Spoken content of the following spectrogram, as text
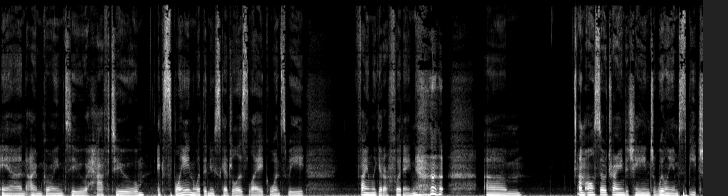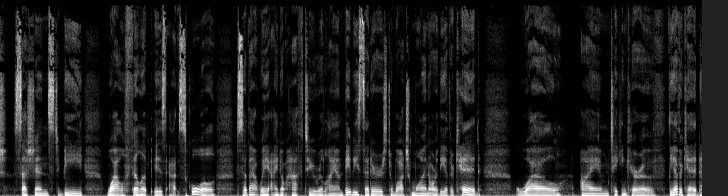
and I'm going to have to explain what the new schedule is like once we finally get our footing. um, I'm also trying to change William's speech sessions to be while Philip is at school, so that way I don't have to rely on babysitters to watch one or the other kid while I'm taking care of the other kid.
